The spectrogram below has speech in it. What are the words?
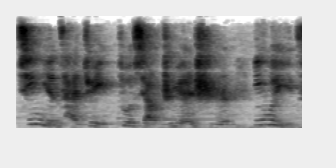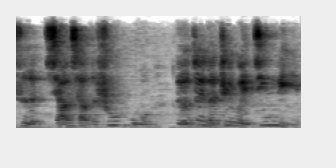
青年才俊做小职员时，因为一次小小的疏忽得罪了这位经理。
